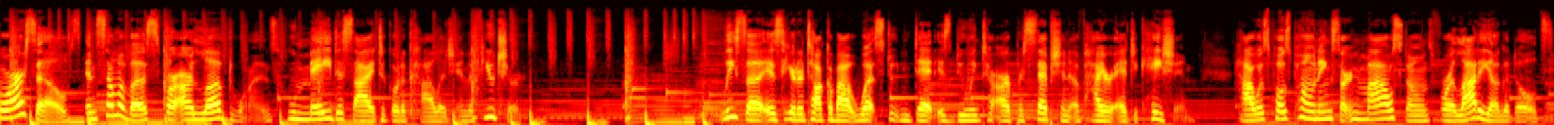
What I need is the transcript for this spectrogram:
For ourselves, and some of us for our loved ones who may decide to go to college in the future. Lisa is here to talk about what student debt is doing to our perception of higher education, how it's postponing certain milestones for a lot of young adults,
